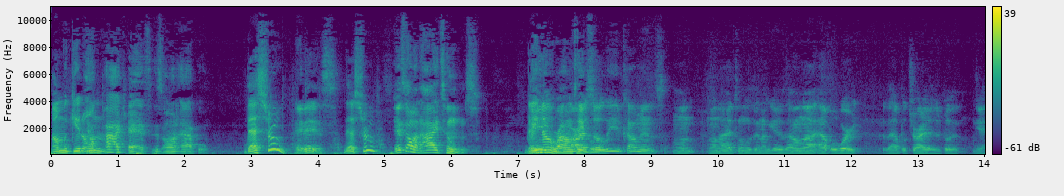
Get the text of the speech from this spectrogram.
I'm gonna get Your on. podcast is on Apple. That's true. It is. That's true. It's on iTunes. They Leave know. All Roundtable. right, so leave comments on on iTunes, and I guess I don't know how Apple work because Apple trash, but yeah,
